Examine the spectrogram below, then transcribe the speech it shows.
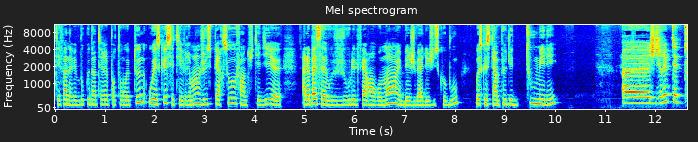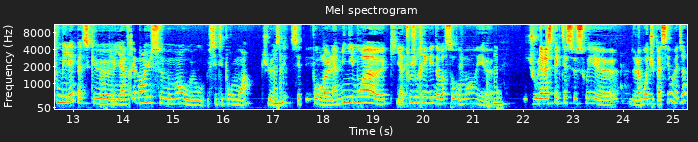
tes fans avaient beaucoup d'intérêt pour ton webtoon, ou est-ce que c'était vraiment juste perso? Enfin, tu t'es dit, euh, à la base, ça, je voulais le faire en roman, et ben je vais aller jusqu'au bout. Ou est-ce que c'était un peu les, tout mêlé je dirais peut-être tout mêlé parce que il y a vraiment eu ce moment où c'était pour moi je le mhm. C'était pour euh, la mini-moi euh, qui a toujours rêvé d'avoir son roman et euh, mhm. Je voulais respecter ce souhait de la moi du passé, on va dire.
